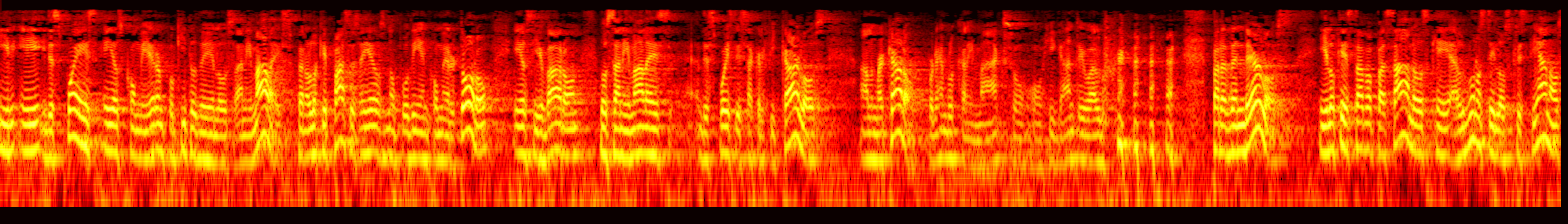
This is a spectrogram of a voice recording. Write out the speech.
y, después ellos comieron poquito de los animales. Pero lo que pasa es que ellos no podían comer todo. Ellos llevaron los animales después de sacrificarlos al mercado. Por ejemplo, Calimax o, Gigante o algo. para venderlos. Y lo que estaba pasando es que algunos de los cristianos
